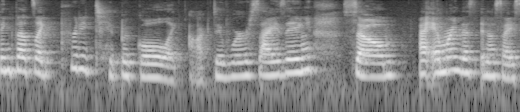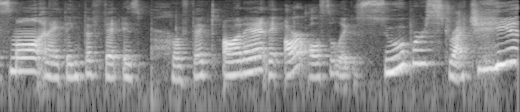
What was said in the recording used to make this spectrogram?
think that's like pretty typical like activewear sizing. So I am wearing this in a size small and I think the fit is perfect on it. They are also like super stretchy.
